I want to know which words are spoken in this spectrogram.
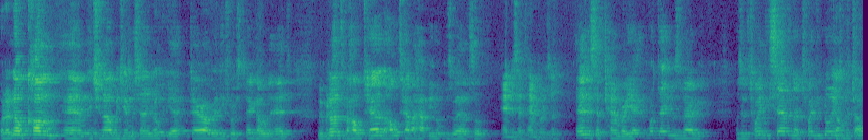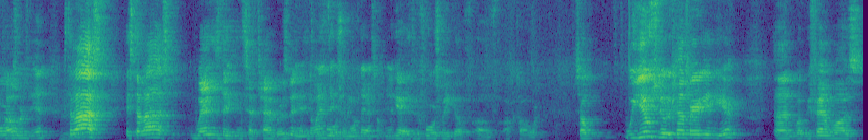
But I know Colin um, in Shinobi Jim was saying, look, yeah, they're all ready for us. They're going ahead. We've been on to the hotel. The hotel are happy up as well. So End of September, is it? end of September, yeah. What day was it, Derby? Was it the 27th or 29th Down of to October? October, yeah. It's the last. It's the last Wednesday in September, isn't it? yeah It's the Wednesday fourth to the week. Monday or something, yeah. Yeah, it's the fourth week of, of October. So we used to do the camp early in the year, and what we found was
